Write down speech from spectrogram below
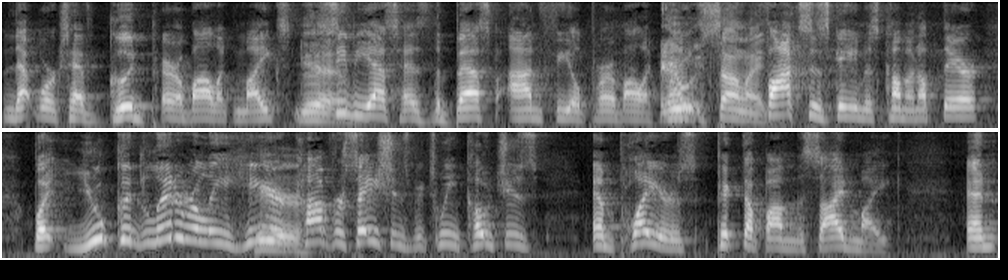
networks have good parabolic mics. Yeah. CBS has the best on-field parabolic It mics. would sound like- Fox's game is coming up there, but you could literally hear Hear. conversations between coaches and players picked up on the side mic. And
